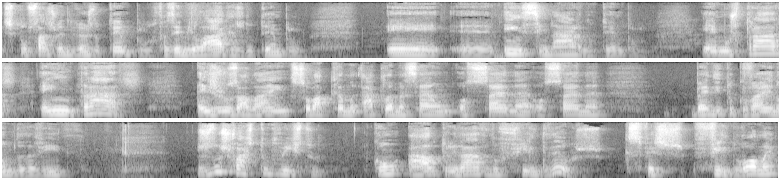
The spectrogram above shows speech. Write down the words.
expulsar os vendilhões do templo, fazer milagres no templo, é, é ensinar no templo, é mostrar, é entrar em Jerusalém sob a aclamação Osana, Osana, bendito que vem em nome de David. Jesus faz tudo isto com a autoridade do Filho de Deus, que se fez filho do homem,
